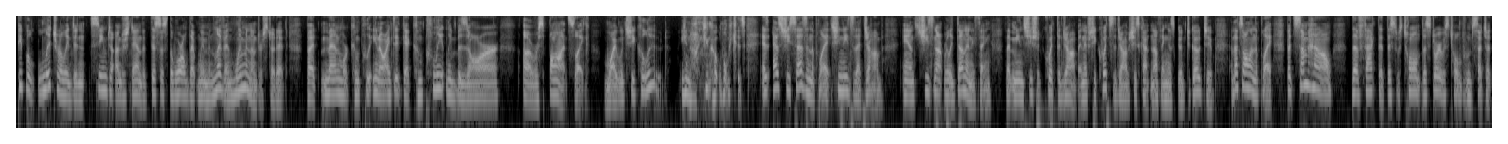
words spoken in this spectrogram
people literally didn't seem to understand that this is the world that women live in. Women understood it, but men were complete, you know, I did get completely bizarre uh, response like, why would she collude? You know, you go, well, because as, as she says in the play, she needs that job and she's not really done anything. That means she should quit the job. And if she quits the job, she's got nothing as good to go to. And that's all in the play. But somehow the fact that this was told, the story was told from such a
